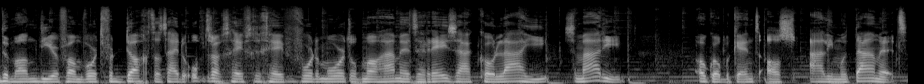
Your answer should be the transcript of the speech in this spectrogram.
De man die ervan wordt verdacht dat hij de opdracht heeft gegeven voor de moord op Mohamed Reza Kolahi Samadi. Ook wel bekend als Ali Motamed.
